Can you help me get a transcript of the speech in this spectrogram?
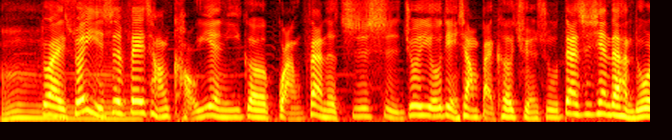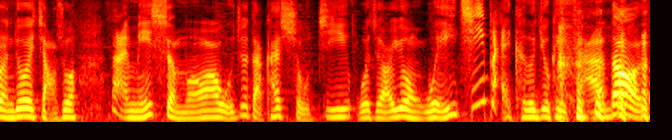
嗯、对，所以是非常考验一个广泛的知识，就有点像百科全书。但是现在很多人都会讲说，那也没什么啊，我就打开手机，我只要用维基百科就可以查得到了。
